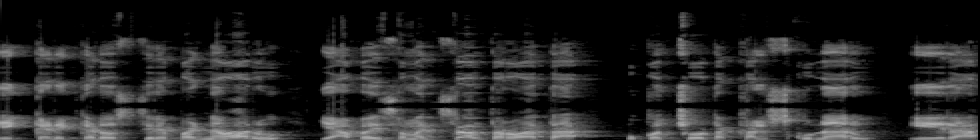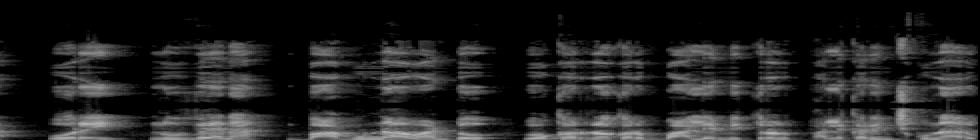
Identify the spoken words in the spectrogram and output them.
ఎక్కడెక్కడో స్థిరపడిన వారు యాభై సంవత్సరాల తర్వాత ఒక చోట కలుసుకున్నారు. ఏరా ఓరై నువ్వేనా? బాగున్నావంటూ ఒకరినొకరు బాల్యమిత్రులను పలకరించుకున్నారు.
